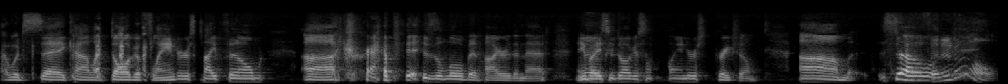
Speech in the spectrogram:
I would say, kind of like Dog of Flanders type film. Uh, crap is a little bit higher than that. Anybody Okay. see Dog of Flanders? Great film. Um, so Nothing at all.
